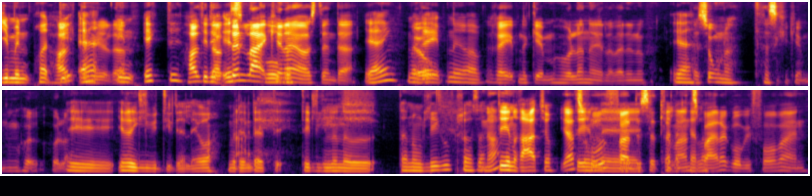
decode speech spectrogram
Jamen, prøv Hold det er op. en ægte Hold op, den leg kender jeg også, den der. Ja, ikke? Med Jo. ræbene og... Ræbene gennem hullerne, eller hvad det nu Ja. Personer, der skal gennem nogle hul- huller. Øh, jeg ved ikke lige, hvad de der laver med den der. Det, det ligner noget... Der er nogle Lego-klodser. Nå. Det er en radio. Jeg det er troede en, faktisk, øh, at der var en spejdergruppe i forvejen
